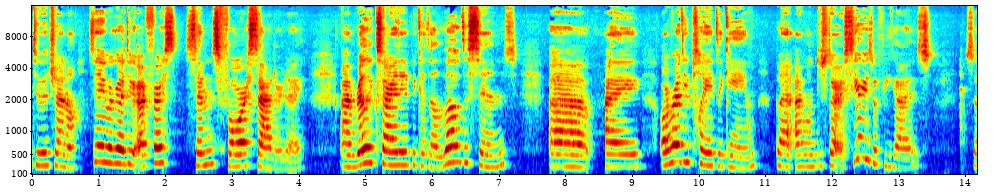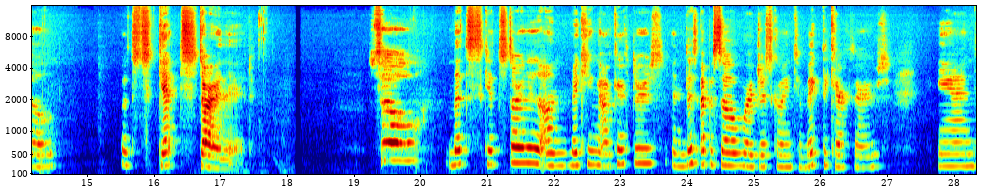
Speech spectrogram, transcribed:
to the channel. Today we're going to do our first Sims 4 Saturday. I'm really excited because I love The Sims. Uh, I already played the game, but I want to start a series with you guys. So, let's get started. So, let's get started on making our characters. In this episode, we're just going to make the characters and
